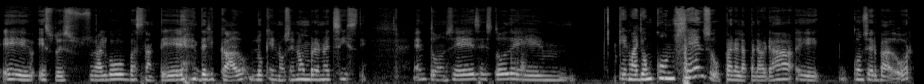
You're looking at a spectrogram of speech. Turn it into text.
eh, esto es algo bastante delicado, lo que no se nombra no existe. Entonces, esto de em, que no haya un consenso para la palabra eh, conservador,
